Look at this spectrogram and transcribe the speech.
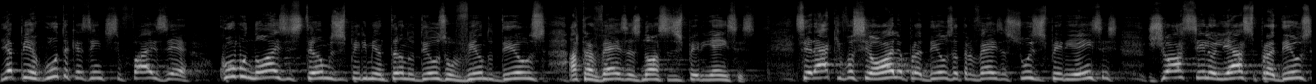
e a pergunta que a gente se faz é: como nós estamos experimentando Deus, ouvendo Deus através das nossas experiências? Será que você olha para Deus através das suas experiências? Jó, se ele olhasse para Deus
